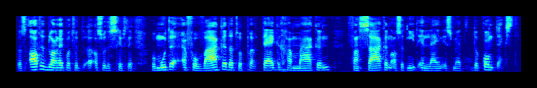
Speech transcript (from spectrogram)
Dat is altijd belangrijk wat we, als we de schrift lezen. We moeten ervoor waken dat we praktijken gaan maken van zaken als het niet in lijn is met de context.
